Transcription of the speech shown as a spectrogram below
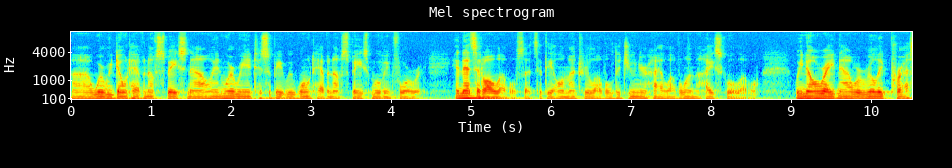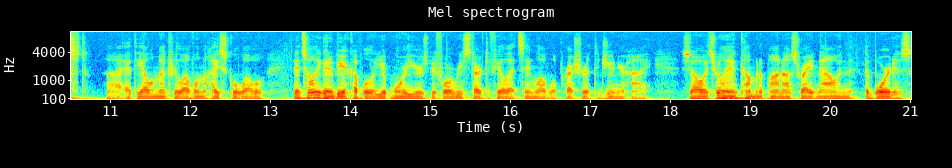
uh, where we don't have enough space now and where we anticipate we won't have enough space moving forward. And that's at all levels. That's at the elementary level, the junior high level, and the high school level. We know right now we're really pressed uh, at the elementary level and the high school level. And it's only going to be a couple of more years before we start to feel that same level of pressure at the junior high. So it's really incumbent upon us right now, and the board has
